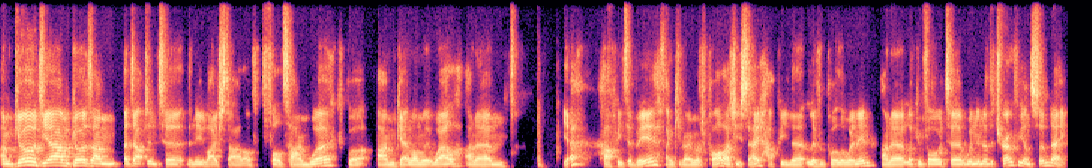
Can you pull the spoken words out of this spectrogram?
I'm good. Yeah, I'm good. I'm adapting to the new lifestyle of full time work, but I'm getting on with it well. And um, yeah, happy to be here. Thank you very much, Paul. As you say, happy that Liverpool are winning and uh, looking forward to winning another trophy on Sunday.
